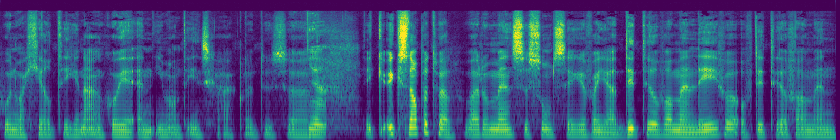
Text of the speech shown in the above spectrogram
gewoon wat geld tegenaan gooien en iemand inschakelen. Dus uh, ja. ik, ik snap het wel, waarom mensen soms zeggen van ja, dit deel van mijn leven of dit deel van mijn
